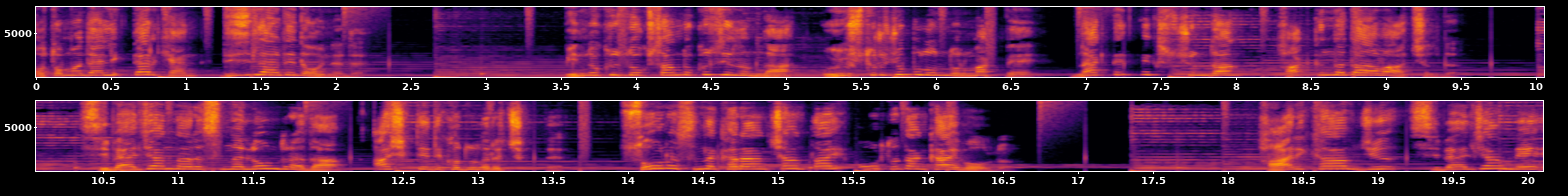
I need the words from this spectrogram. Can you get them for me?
fotomodellik derken dizilerde de oynadı. 1999 yılında uyuşturucu bulundurmak ve nakletmek suçundan hakkında dava açıldı. Sibel Can'la arasında Londra'da aşk dedikoduları çıktı. Sonrasında Karahan Çantay ortadan kayboldu. Harika Avcı, Sibel Can ve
